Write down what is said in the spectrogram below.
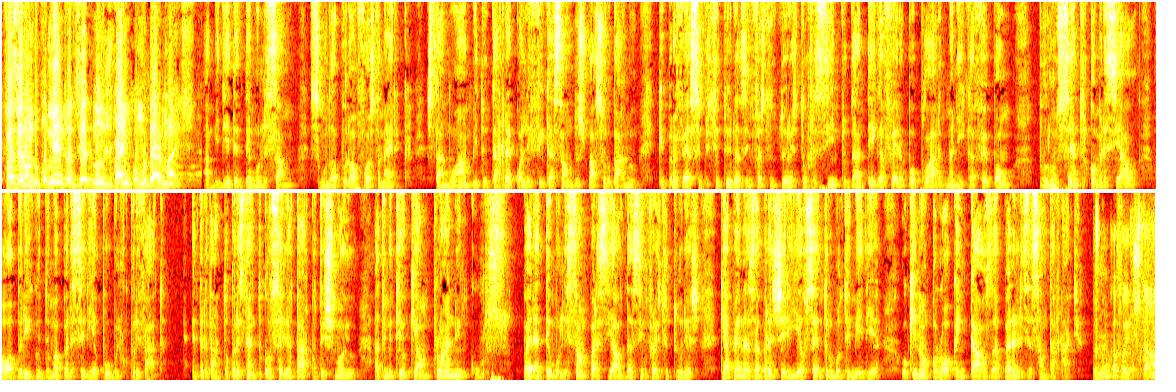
fazer um documento a dizer que não nos vai incomodar mais. A medida de demolição, segundo apurou a Voz da América, está no âmbito da requalificação do espaço urbano que prevê substituir as infraestruturas do recinto da antiga Feira Popular de Manica, FEPOM, por um centro comercial ao abrigo de uma parceria público-privada. Entretanto, o presidente do Conselho Autarco de Chimoio admitiu que há um plano em curso para a demolição parcial das infraestruturas que apenas abrangeria o centro multimídia, o que não coloca em causa a paralisação da rádio. Nunca foi questão,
